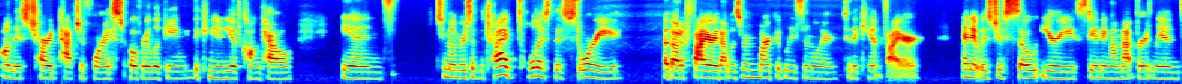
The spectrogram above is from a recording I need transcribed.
on this charred patch of forest overlooking the community of Concow. And two members of the tribe told us this story about a fire that was remarkably similar to the Camp Fire. And it was just so eerie standing on that burnt land,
